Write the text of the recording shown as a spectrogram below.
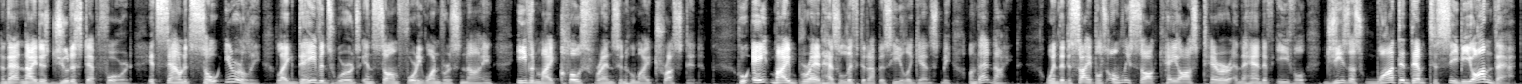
And that night, as Judas stepped forward, it sounded so eerily like David's words in Psalm 41, verse 9 Even my close friends in whom I trusted, who ate my bread, has lifted up his heel against me. On that night, when the disciples only saw chaos, terror, and the hand of evil, Jesus wanted them to see beyond that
